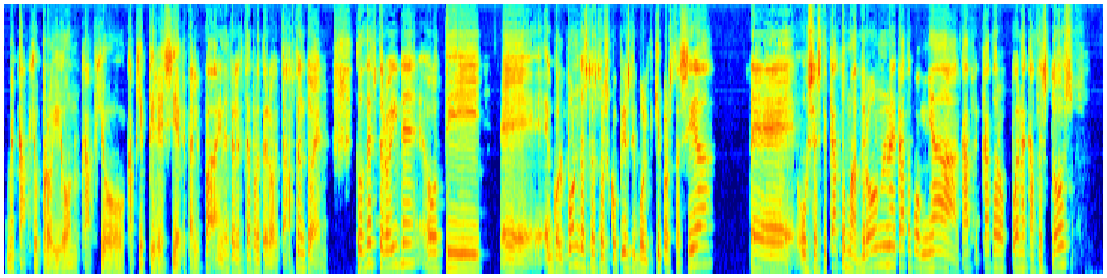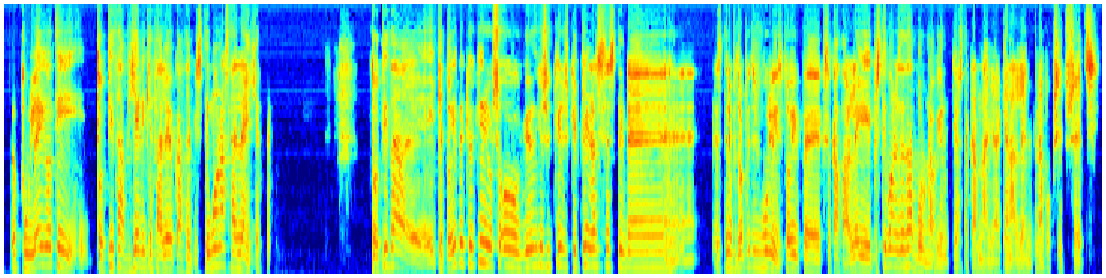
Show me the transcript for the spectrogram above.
με κάποιο προϊόν, κάποιο, κάποια υπηρεσία κτλ. είναι τελευταία προτεραιότητα. Αυτό είναι το ένα. Το δεύτερο είναι ότι ε, εγκολπώνοντας το αστροσκοπείο στην πολιτική προστασία ε, ουσιαστικά το μαντρώνουν κάτω από, μια, κάτω από ένα καθεστώς που λέει ότι το τι θα βγαίνει και θα λέει ο κάθε επιστήμονας θα ελέγχεται. Το τι θα, ε, και το είπε και ο κύριος, ο, ίδιος ο κύριος Κικίλιας στην, ε, στην Επιτροπή της Βουλής. Το είπε ξεκάθαρα. Λέει οι επιστήμονες δεν θα μπορούν να βγαίνουν πια στα κανάλια και να λένε την άποψή τους έτσι.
